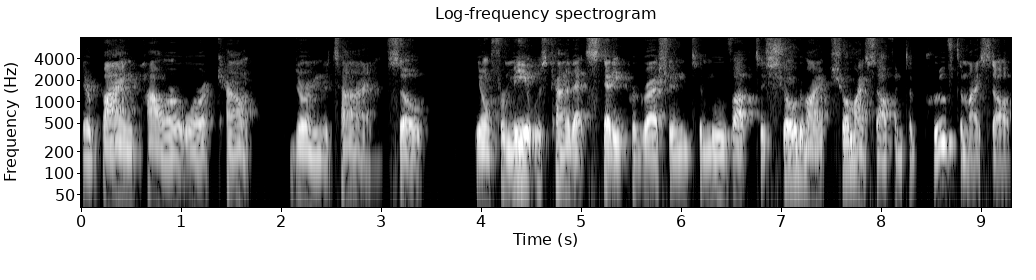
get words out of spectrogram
their buying power or account during the time. So, you know, for me, it was kind of that steady progression to move up to show to my, show myself and to prove to myself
